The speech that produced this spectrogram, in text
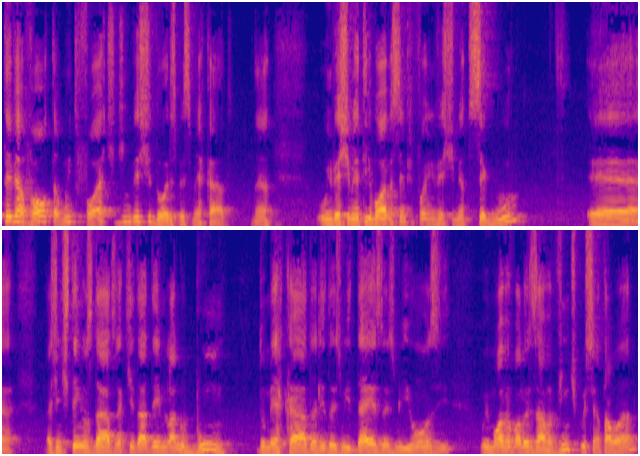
teve a volta muito forte de investidores para esse mercado. Né? O investimento em imóvel sempre foi um investimento seguro. É, a gente tem os dados aqui da ADEME, lá no boom do mercado, ali 2010, 2011, o imóvel valorizava 20% ao ano.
